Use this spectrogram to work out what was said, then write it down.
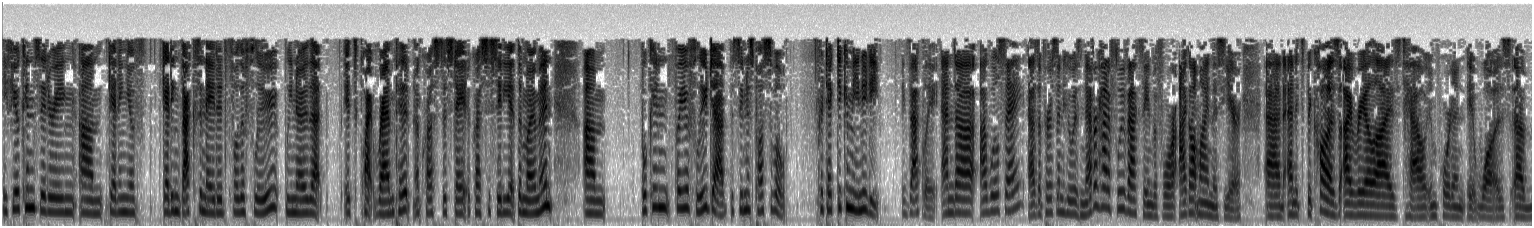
if you're considering um, getting your getting vaccinated for the flu, we know that it's quite rampant across the state, across the city at the moment. Um, book in for your flu jab as soon as possible. Protect your community. Exactly. And uh, I will say, as a person who has never had a flu vaccine before, I got mine this year. And, and it's because I realized how important it was. Um,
